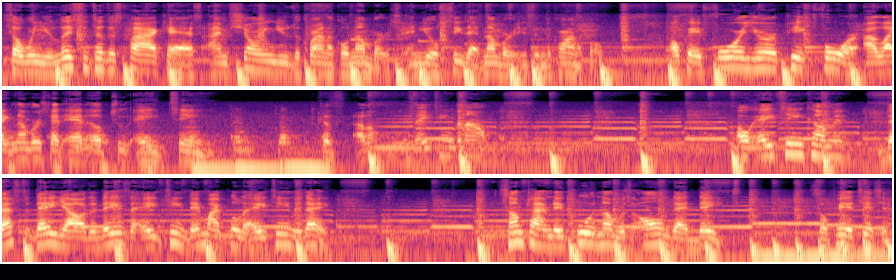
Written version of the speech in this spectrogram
So when you listen to this podcast, I'm showing you the Chronicle numbers, and you'll see that number is in the Chronicle. Okay, for your pick four, I like numbers that add up to 18. Because I don't, is 18 been out? Oh, 18 coming. That's the day, y'all. Today is the 18th. They might pull the 18 today. Sometimes they pull numbers on that date. So pay attention.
